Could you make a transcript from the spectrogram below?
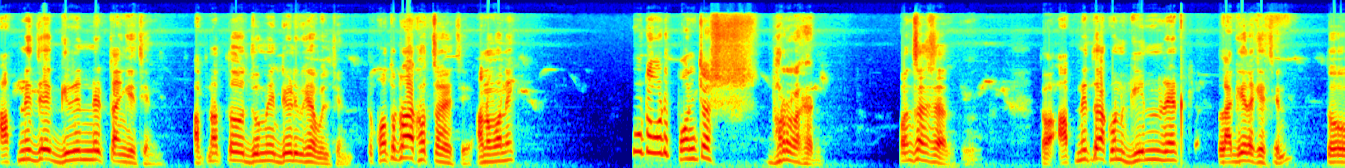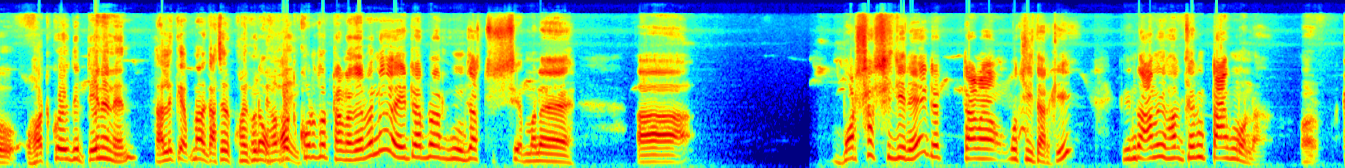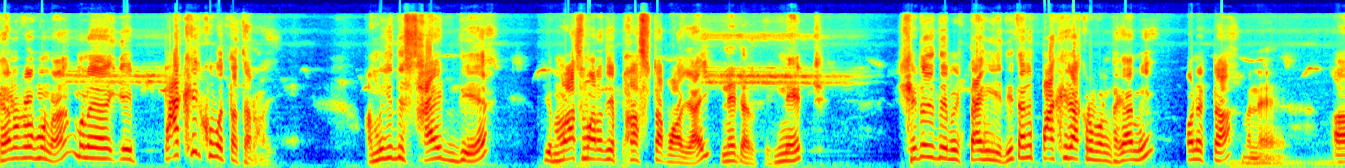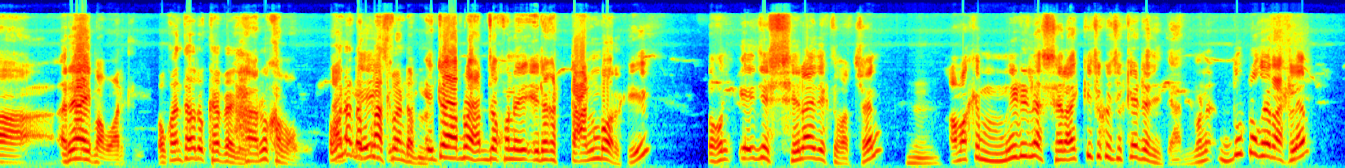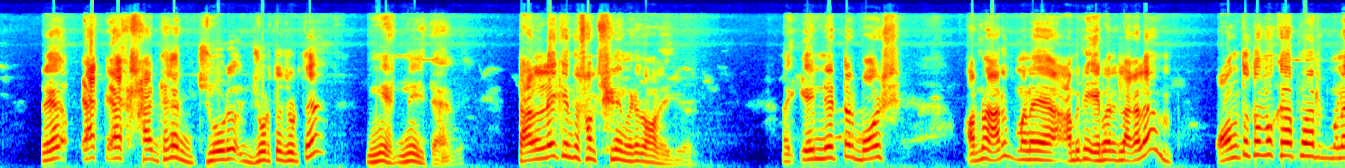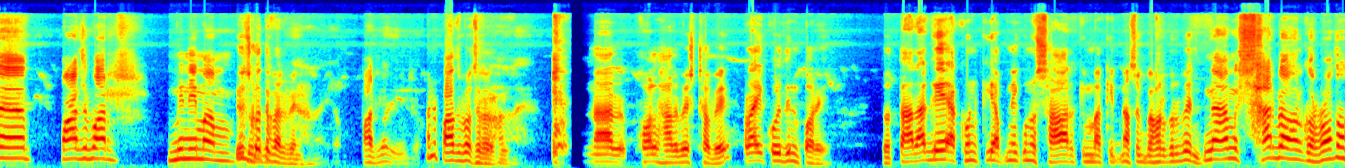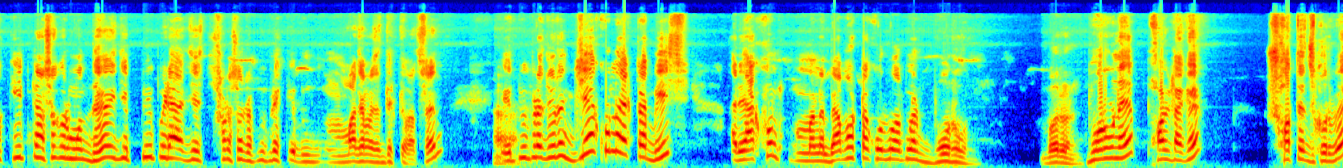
আপনি যে গ্রিন নেট টাঙিয়েছেন আপনার তো জমি দেড় বিঘা বলছেন তো কত টাকা খরচা হয়েছে আনুমানিক? মোটামুটি পঞ্চাশ ধরে রাখেন। পঞ্চাশ হাজার। তো আপনি তো এখন গ্রিন নেট লাগিয়ে রেখেছেন তো হট করে যদি টেনে নেন তাহলে কি আপনার গাছের ক্ষয়ক্ষতি হবে হট করে তো টানা যাবে না এটা আপনার জাস্ট মানে বর্ষার সিজনে এটা টানা উচিত আর কি কিন্তু আমি ভাবছি আমি টাঙবো না কেন টাঙবো না? মানে এই পাখির খুব অত্যাচার হয়। আমি যদি সাইড দিয়ে যে মাছ মারা যে ফাঁসটা পাওয়া যায় নেট আর কি। নেট সেটা যদি আমি টাঙিয়ে দিই তাহলে পাখির আক্রমণ থেকে আমি অনেকটা মানে রেহাই পাবো আর কি। ওখান থেকে রক্ষা পেয়ে হ্যাঁ রক্ষা পাবো। এটা আপনার যখন এটাকে টানবো আর কি তখন এই যে সেলাই দেখতে পাচ্ছেন। আমাকে মিডিলের সেলাই কিছু কিছু কেটে দিতে হবে। মানে দুটোকে রাখলাম এক এক সাইড থেকে জোর জোড়তে জোড়তে নিয়ে নিয়ে যেতে হবে। টানলেই কিন্তু সব ছিঁড়ে মেরে দখল হয়ে যাবে আর এই নেটটার বয়স আপনার মানে আমি তো এবারে লাগালাম অন্তত পক্ষে আপনার মানে পাঁচবার মিনিমাম ইউজ করতে পারবেন। পাঁচবার ইউজ মানে পাঁচ বছর আর আপনার ফল হারভেস্ট হবে প্রায় কুড়ি দিন পরে। তো তার আগে এখন কি আপনি কোনো সার কিংবা কীটনাশক ব্যবহার করবেন? না আমি সার ব্যবহার করব না তো কীটনাশকের মধ্যে এই যে পিঁপড়া যে ছোট ছোট পিঁপড়ে মাঝে মাঝে দেখতে পাচ্ছেন এই পিঁপড়ার জন্য যে কোনো একটা বীজ আর এখন মানে ব্যবহারটা করব আপনার বরুণ। বলুন বরুণে ফলটাকে সতেজ করবে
